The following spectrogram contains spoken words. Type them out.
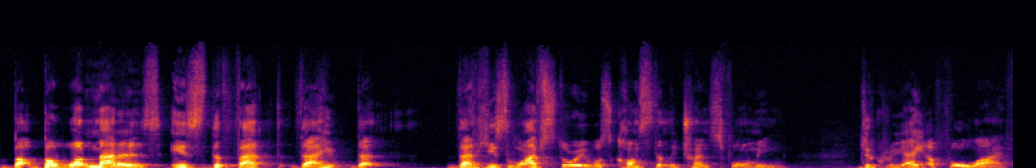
but, but what matters is the fact that, he, that, that his life story was constantly transforming to create a full life.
